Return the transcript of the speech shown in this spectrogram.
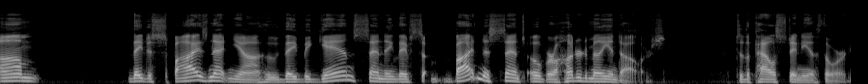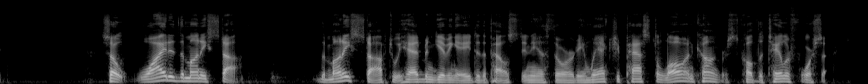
Um, they despise Netanyahu. They began sending. They've Biden has sent over hundred million dollars to the Palestinian Authority. So why did the money stop? The money stopped. We had been giving aid to the Palestinian Authority, and we actually passed a law in Congress called the Taylor Force Act.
